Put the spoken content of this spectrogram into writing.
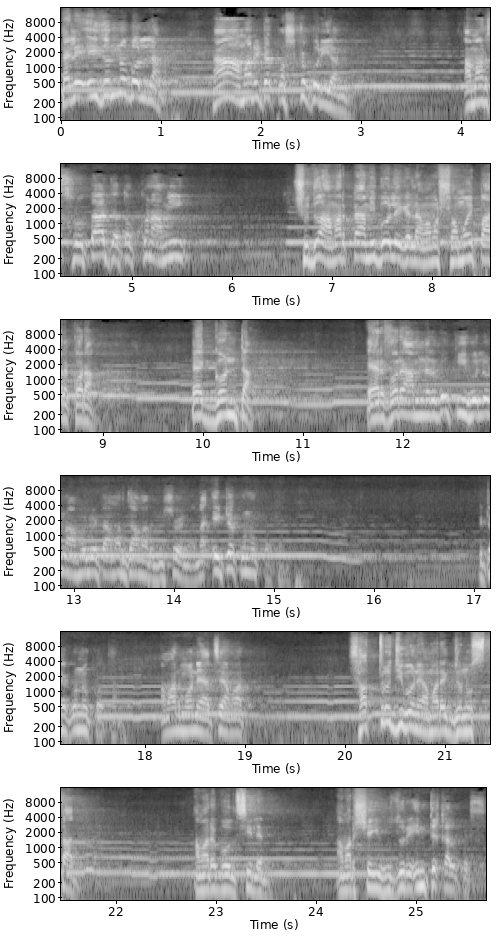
তাহলে এই জন্য বললাম হ্যাঁ আমার এটা কষ্ট করি আমি। আমার শ্রোতা যতক্ষণ আমি, শুধু আমারটা আমি বলে গেলাম, আমার সময় পার করা, এক ঘণ্টা। এরপরে আপনারকেও কি হলো না হলো এটা আমার জানার বিষয় না। না, এটা কোনো কথা না। এটা কোনো কথা আমার মনে আছে, আমার ছাত্র জীবনে আমার একজন উস্তাদ আমারে বলছিলেন, আমার সেই হুজুর ইন্তেকাল করছে।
